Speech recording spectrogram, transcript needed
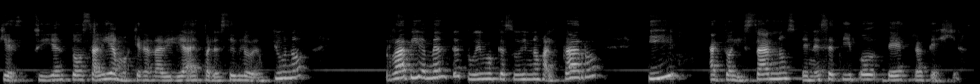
que si bien todos sabíamos que eran habilidades para el siglo XXI, rápidamente tuvimos que subirnos al carro y actualizarnos en ese tipo de estrategias.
